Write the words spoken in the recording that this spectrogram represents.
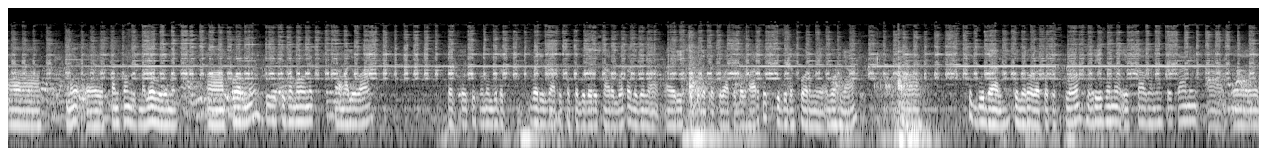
Е, Ми е, станком відмальовуємо форму, яку замовник намалював. Тобто тут воно буде вирізатися, це буде ручна робота, людина е, річно буде працювати болгаркою, і буде в формі вогня. Тут буде кольорове фотоскло врізане і вставлене в цей камінь, а е,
